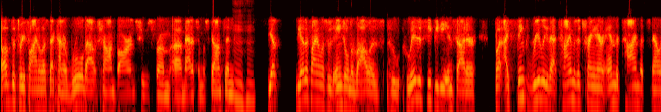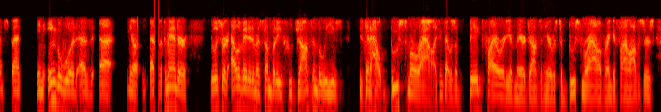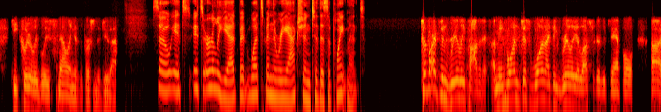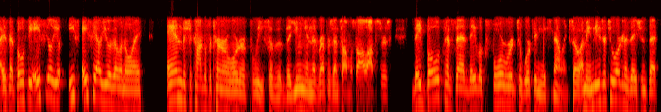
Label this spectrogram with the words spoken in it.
of the three finalists, that kind of ruled out Shon Barnes, who's from uh, Madison, Wisconsin. Mm-hmm. The, other, the other finalist was Angel Novalez, who who is a CPD insider. But I think really that time as a trainer and the time that Snelling spent in Englewood as uh, you know as a commander really sort of elevated him as somebody who Johnson believes is going to help boost morale. I think that was a big priority of Mayor Johnson here was to boost morale of rank and file officers. He clearly believes Snelling is the person to do that. So it's it's early yet, but what's been the reaction to this appointment? So far, it's been really positive. I mean, one just one I think really illustrative example uh, is that both the ACLU, ACLU of Illinois and the Chicago Fraternal Order of Police, so the, the union that represents almost all officers, they both have said they look forward to working with Snelling. So, I mean, these are two organizations that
